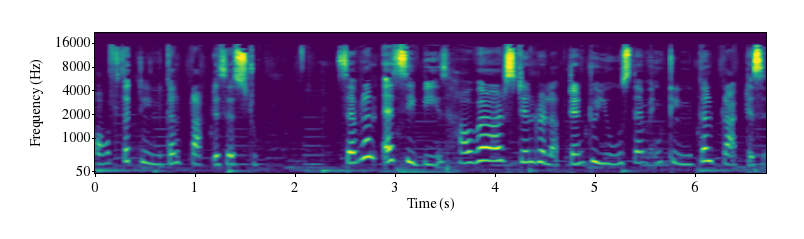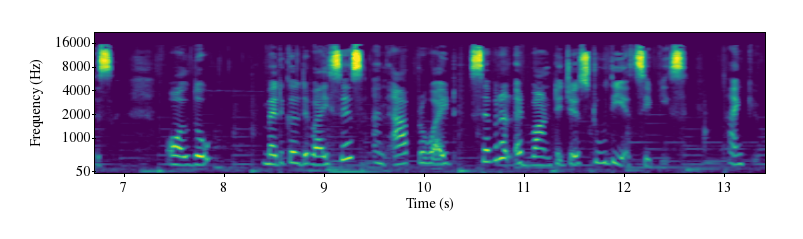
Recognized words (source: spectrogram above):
of the clinical practices too. Several HCPs, however, are still reluctant to use them in clinical practices, although medical devices and app provide several advantages to the HCPs. Thank you.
